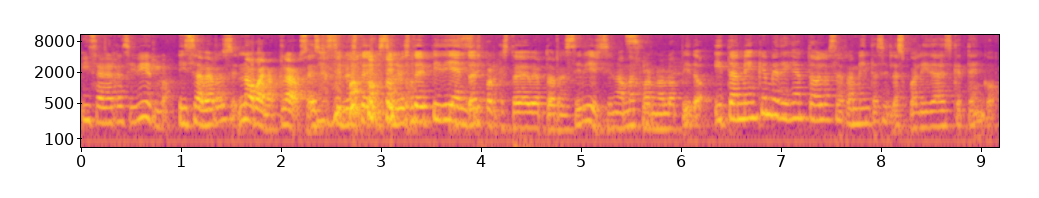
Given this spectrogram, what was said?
Y saber recibirlo. Y saber recibir. No, bueno, claro, es que si lo estoy, si lo estoy pidiendo es porque estoy abierto a recibir, si no, mejor no lo pido. Y también que me digan todas las herramientas y las cualidades que tengo.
